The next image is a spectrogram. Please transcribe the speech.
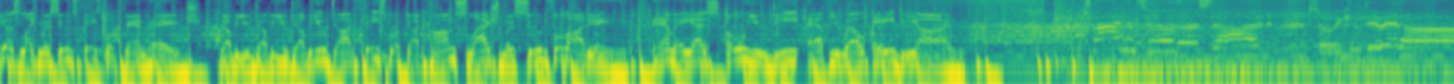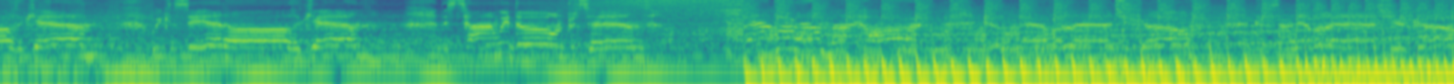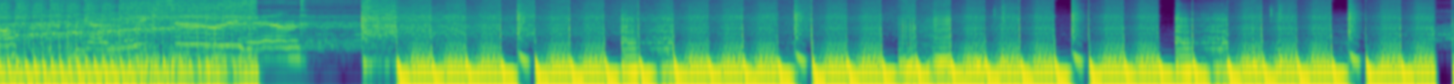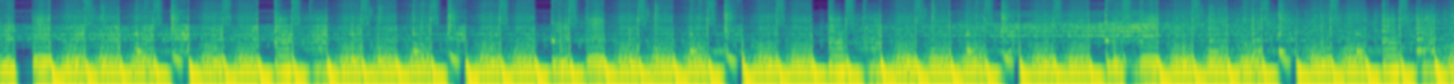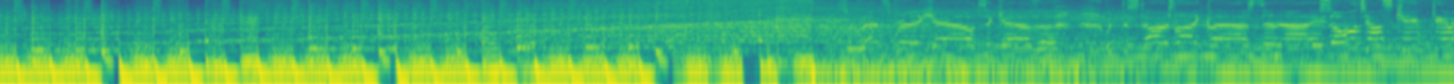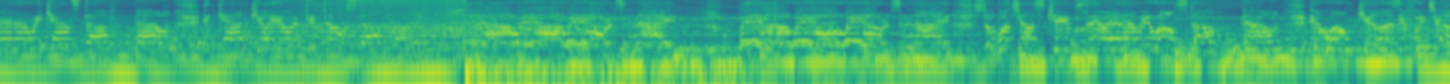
just like Masood's Facebook fan page. www.facebook.com slash Masood Fuladi. M-A-S-O-U-D-F-U-L-A-D-I. So we can do it all again. We can see it all again. This time we don't pretend.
